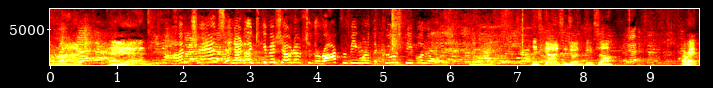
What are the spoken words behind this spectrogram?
All right. And I'm Chance, and I'd like to give a shout out to The Rock for being one of the coolest people in the world. thanks, guys. Enjoy the pizza. Yeah. All right.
